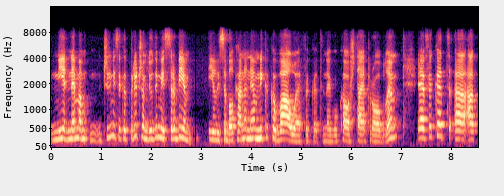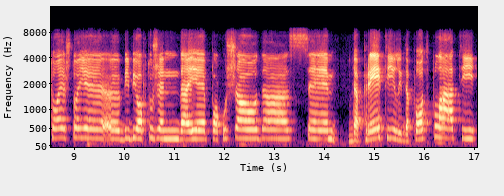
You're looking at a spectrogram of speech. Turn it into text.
nije, nemam, čini mi se kad pričam ljudima iz Srbije ili sa Balkana, nemam nikakav wow efekat, nego kao šta je problem. Efekat, a, a to je što je e, Bibi optužen da je pokušao da se da preti ili da potplati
